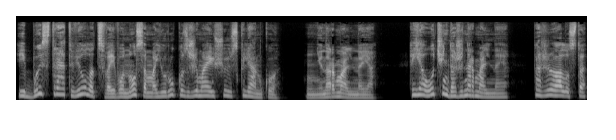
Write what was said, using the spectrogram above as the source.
и быстро отвел от своего носа мою руку, сжимающую склянку. «Ненормальная». «Я очень даже нормальная. Пожалуйста,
